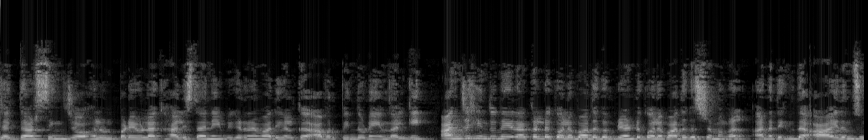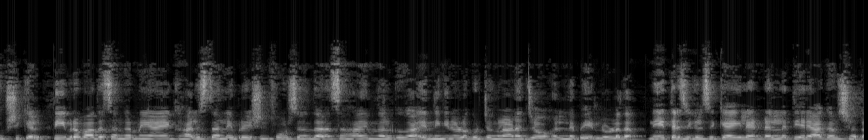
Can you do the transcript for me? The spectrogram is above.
ജഗ്ദാർ സിംഗ് ജോഹൽ ഉൾപ്പെടെയുള്ള ഖാലിസ്ഥാനി വിഘടനവാദികൾക്ക് അവർ പിന്തുണയും നൽകി. അഞ്ച് ഹിന്ദു നേതാക്കളുടെ കൊലപാതകം രണ്ട് കൊലപാതക ശ്രമങ്ങൾ അനധികൃത ആയുധം സൂക്ഷിക്കൽ തീവ്രവാദ സംഘടനയായ ഖാലിസ്ഥാൻ ലിബറേഷൻ ഫോഴ്സിന് ധനസഹായം നൽകുക എന്നിങ്ങനെയുള്ള കുറ്റങ്ങളാണ് ജോഹലിന്റെ പേരിലുള്ളത്. നേത്ര ചികിത്സയ്ക്കായി ലണ്ടനിലെത്തിയ രാഘവ് ഛദ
